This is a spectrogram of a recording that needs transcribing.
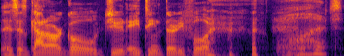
And it says, "Got our gold, June 1834." What?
